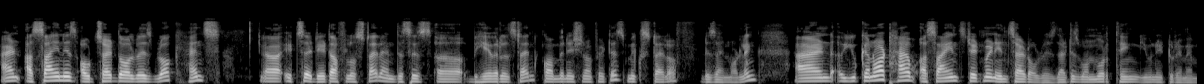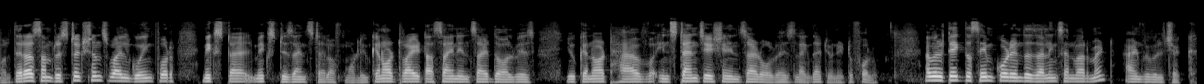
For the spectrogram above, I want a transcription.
And assign is outside the always block. Hence uh, it's a data flow style and this is a behavioral style. Combination of it is mixed style of design modeling. And you cannot have assign statement inside always. That is one more thing you need to remember. There are some restrictions while going for mixed style mixed design style of model. You cannot write assign inside the always. You cannot have instantiation inside always like that. You need to follow. I will take the same code in the Xilinx environment and we will check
